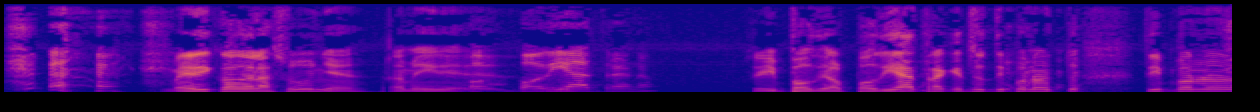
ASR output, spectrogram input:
médicos de las uñas. I mean, eh, Po- Podiatra, ¿no? Sí, podi- podiatra, que ese tipo no, tipo no,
